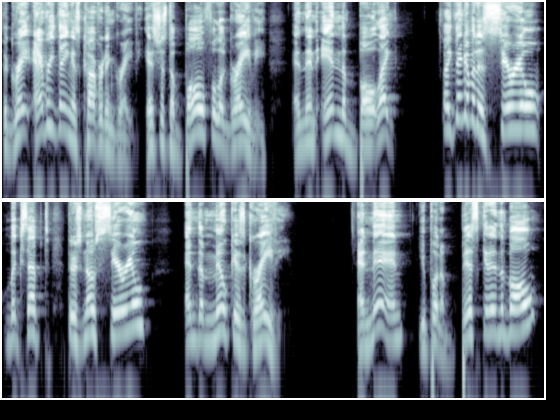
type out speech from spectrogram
The great everything is covered in gravy. It's just a bowl full of gravy, and then in the bowl, like, like think of it as cereal, except there's no cereal, and the milk is gravy. And then you put a biscuit in the bowl.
